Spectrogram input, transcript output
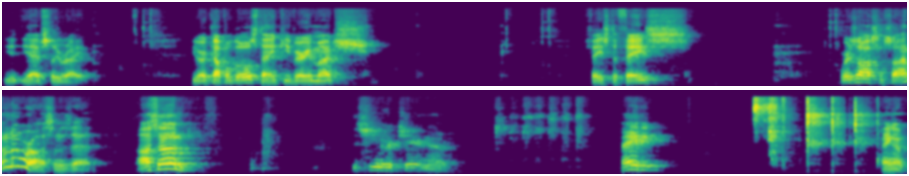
You're absolutely right. You're a couple goals. Thank you very much. Face to face. Where's Awesome? So I don't know where Awesome is at. Awesome. Is she in her chair now? Baby. Hang on.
